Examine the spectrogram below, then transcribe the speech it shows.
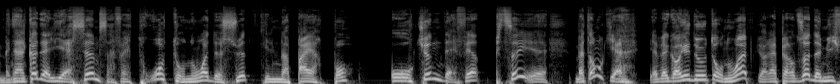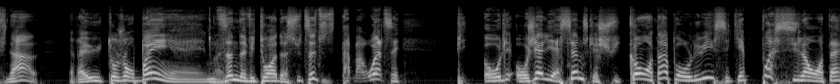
Mais dans le cas d'Aliassim, ça fait trois tournois de suite qu'il ne perd pas. Aucune défaite. Puis, tu sais, euh, mettons qu'il avait gagné deux tournois puis qu'il aurait perdu à demi-finale. Il aurait eu toujours bien euh, une dizaine de victoires de suite. Tu sais, tu dis, tabarouette, c'est. Puis, au, au Aliassim, ce que je suis content pour lui, c'est qu'il n'y a pas si longtemps.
